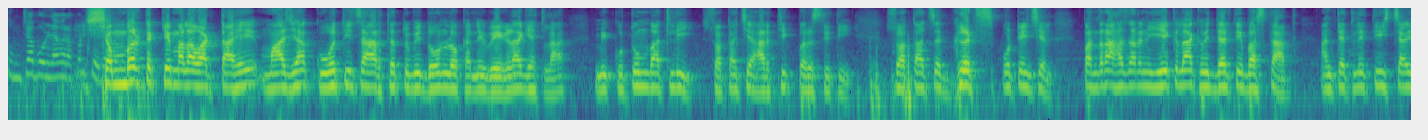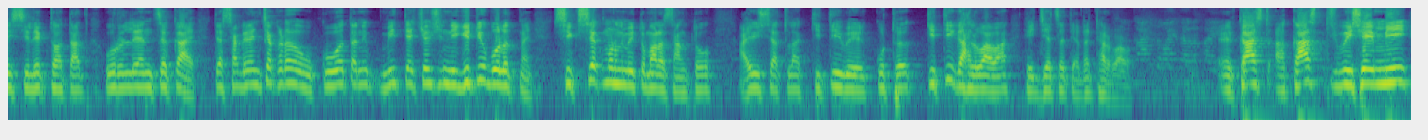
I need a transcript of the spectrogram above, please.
तुमच्या बोलण्यावर आपण शंभर टक्के मला वाटतं आहे माझ्या कुवतीचा अर्थ तुम्ही दोन लोकांनी वेगळा घेतला. मी कुटुंबातली स्वतःची आर्थिक परिस्थिती स्वतःचं गट्स पोटेन्शियल पंधरा हजार आणि एक लाख विद्यार्थी बसतात आणि त्यातले तीस चाळीस सिलेक्ट होतात. उरल्यांचं काय? त्या सगळ्यांच्याकडं कुवत आणि मी त्याच्याविषयी निगेटिव्ह बोलत नाही. शिक्षक म्हणून मी तुम्हाला सांगतो आयुष्यातला किती वेळ कुठं किती घालवावा हे ज्याचं त्यानं ठरवावं. कास्ट कास्टविषयी मी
